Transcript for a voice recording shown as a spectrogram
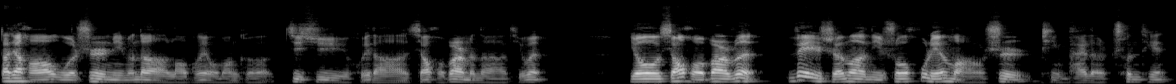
大家好，我是你们的老朋友芒格，继续回答小伙伴们的提问。有小伙伴问，为什么你说互联网是品牌的春天？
